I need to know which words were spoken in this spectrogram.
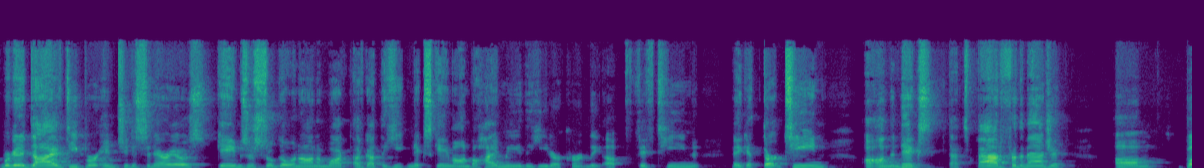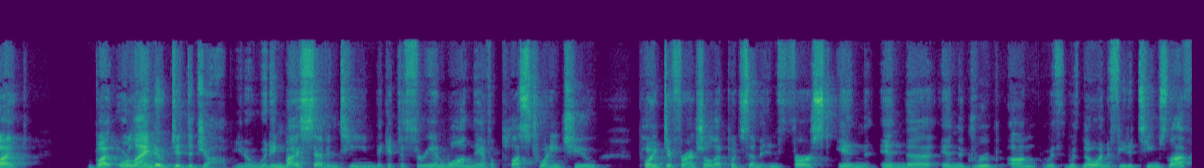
we're going to dive deeper into the scenarios. Games are still going on. I'm watch- I've got the Heat Knicks game on behind me. The Heat are currently up 15, make it 13 uh, on the Knicks. That's bad for the Magic. Um, but but Orlando did the job. You know, winning by 17, they get to three and one. They have a plus 22 point differential that puts them in first in in the in the group um, with with no undefeated teams left.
